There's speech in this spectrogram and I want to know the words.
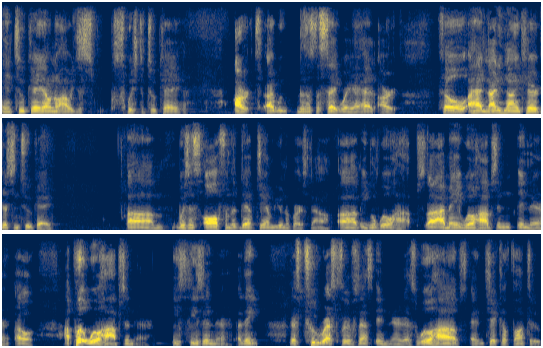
in 2K. I don't know how we just switched to 2K. Art. I, this is the segue. I had art. So I had 99 characters in 2K, um, which is all from the Def Jam universe now. Um, even Will Hobbs. Uh, I made Will Hobbs in, in there. Oh, I put Will Hobbs in there. He's he's in there. I think there's two wrestlers that's in there. That's Will Hobbs and Jacob Fatu.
